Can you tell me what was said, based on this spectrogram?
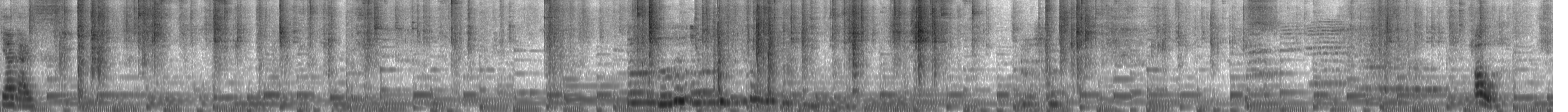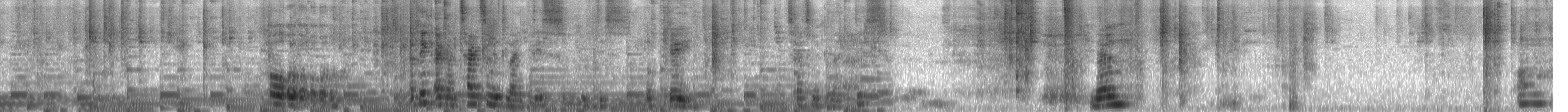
yeah guys. Oh. oh oh oh oh oh. I think i can tighten it like this with this. Okay. Tighten it like this. Then Um.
